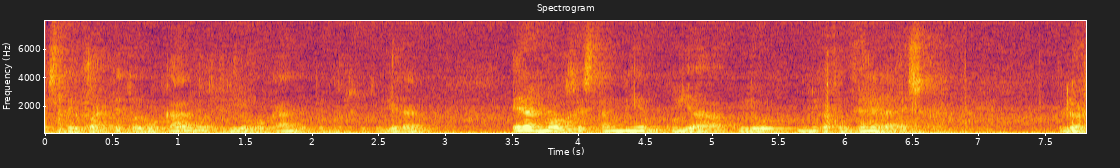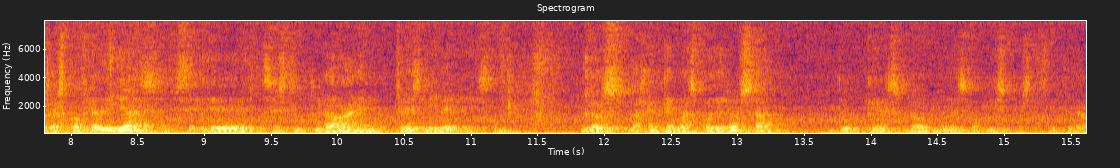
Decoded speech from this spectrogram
este cuarteto vocal o trío vocal, depende de los que tuvieran, eran monjes también cuya, cuya única función era esa. Los, las cofradías se, eh, se estructuraban en tres niveles. La gente más poderosa, duques, nobles, obispos, etc.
